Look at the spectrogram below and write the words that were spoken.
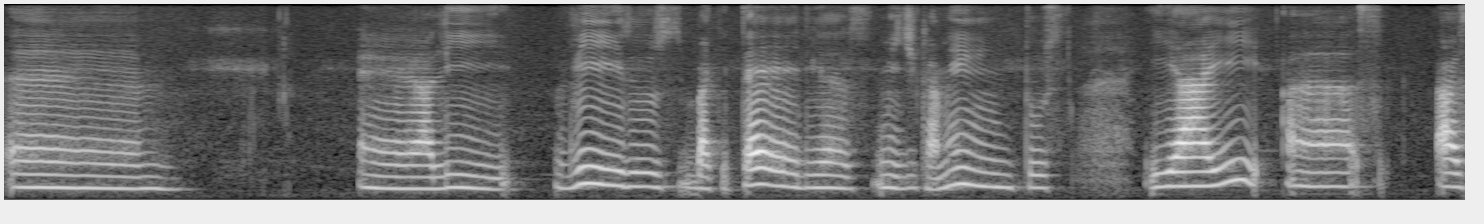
É, é, ali vírus, bactérias, medicamentos, e aí as, as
